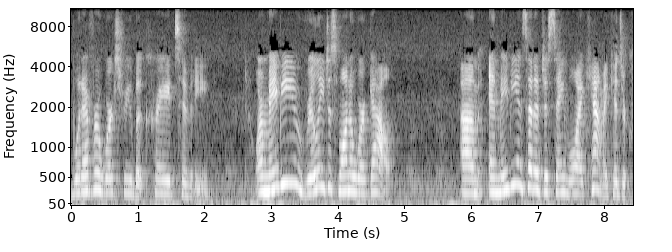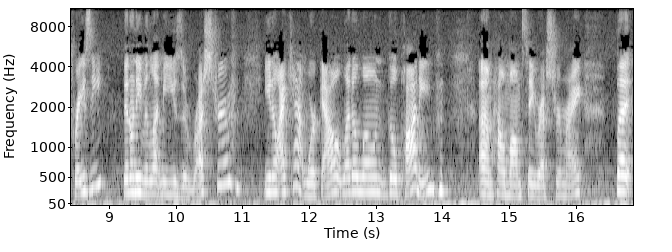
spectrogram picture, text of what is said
Whatever works for you, but creativity. Or maybe you really just want to work out. Um, and maybe instead of just saying, well, I can't, my kids are crazy, they don't even let me use the restroom, you know, I can't work out, let alone go potty. um, how moms say restroom, right? But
